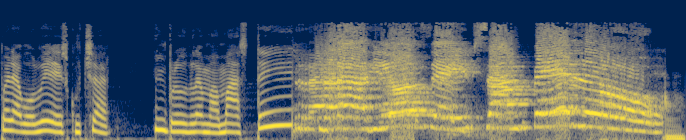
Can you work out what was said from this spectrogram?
para volver a escuchar un programa más de Radio San Pedro.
